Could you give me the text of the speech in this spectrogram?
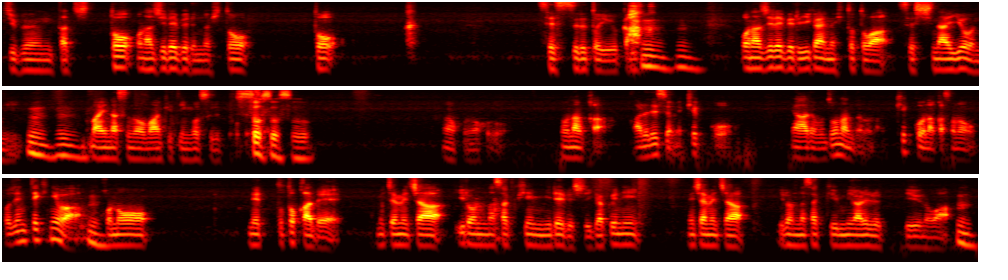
自分たちと同じレベルの人と接するというか、同じレベル以外の人とは接しないようにマイナスのマーケティングをするってことですね。そうそうそう。なるほどなるほど。もうなんかあれですよね結構。いやーでもどうなんだろうな。結構なんかその個人的にはうん。このネットとかでめちゃめちゃいろんな作品見れるし逆にめちゃめちゃいろんな作品見られるっていうのはうん。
